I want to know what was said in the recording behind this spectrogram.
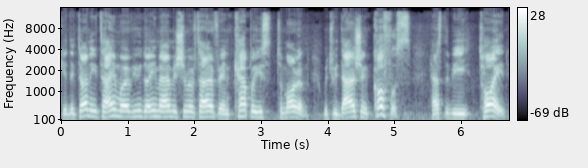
Kediktani time of Yudaim Amishim of and Kapos tomorrow, which we dash in Kofus, has to be tied.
